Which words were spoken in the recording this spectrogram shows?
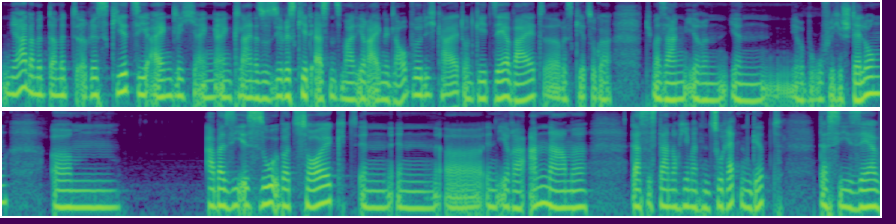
ja, damit, damit riskiert sie eigentlich ein, ein klein, also sie riskiert erstens mal ihre eigene Glaubwürdigkeit und geht sehr weit, äh, riskiert sogar, würde ich mal sagen, ihren, ihren, ihre berufliche Stellung. Ähm, aber sie ist so überzeugt in, in, äh, in ihrer Annahme, dass es da noch jemanden zu retten gibt, dass sie sehr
